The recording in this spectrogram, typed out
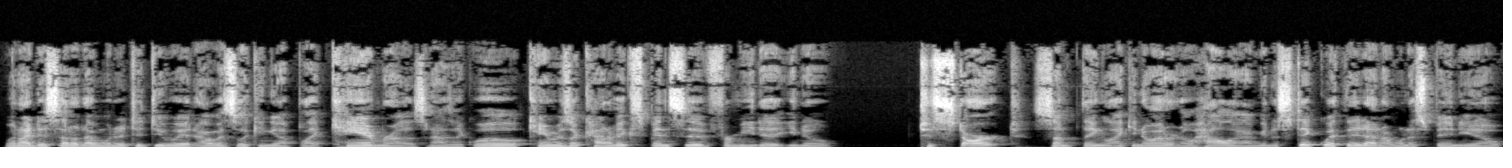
when I decided I wanted to do it, I was looking up like cameras and I was like, well, cameras are kind of expensive for me to, you know, to start something like, you know, I don't know how long I'm going to stick with it. I don't want to spend, you know,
